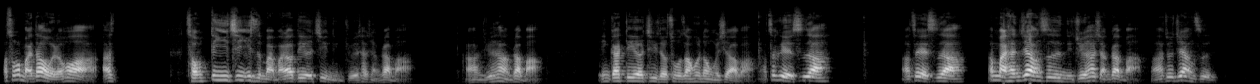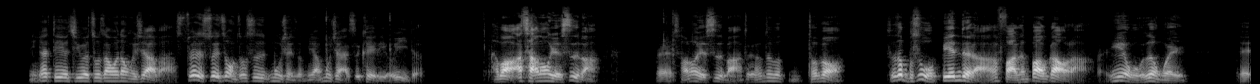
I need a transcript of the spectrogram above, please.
啊，从头买到尾的话啊，从第一季一直买买到第二季，你觉得他想干嘛啊？你觉得他想干嘛？应该第二季的做账会弄一下吧？啊，这个也是啊，啊，这也是啊，那买成这样子，你觉得他想干嘛啊？就这样子。应该第二季会做账会弄一下吧，所以所以这种都是目前怎么样？目前还是可以留意的，好不好？啊，长隆也是嘛，对，长隆也是嘛，对，这个投保这都不是我编的啦，法人报告啦。因为我认为，哎，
